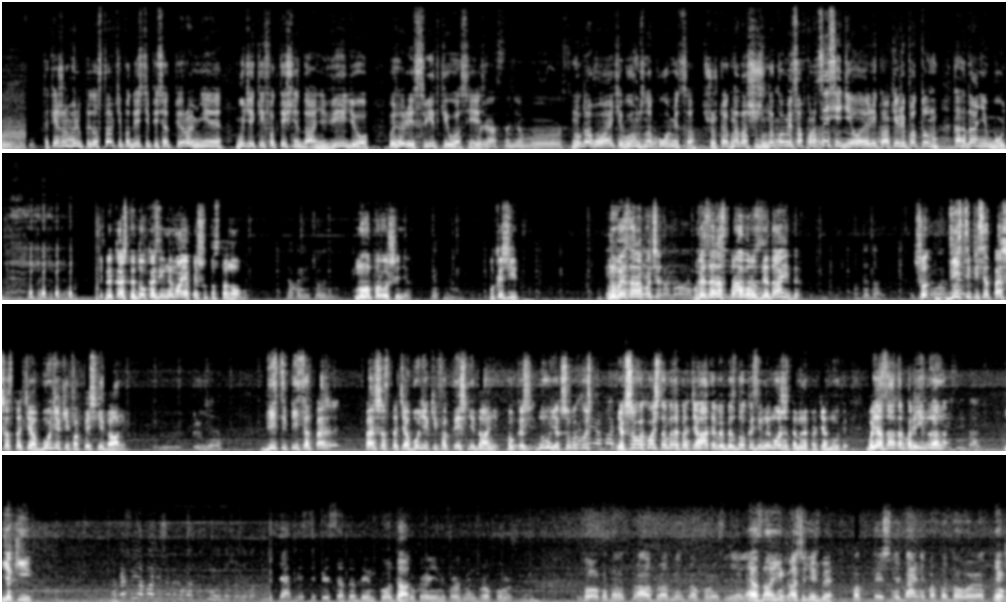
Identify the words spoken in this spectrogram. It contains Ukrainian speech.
Так я же вам говорю, предоставьте по 251 мне будь-які фактичні дані, відео. Ви ж говорили, свідки у вас есть. Пояснення в Ну давайте, будем знакомиться. Что ж, как, надо же знакомиться в процессе дела или как? Или потом, когда-нибудь? Ви кажете, доказів немає, я пишу постанову. Доказів чого немає? Мого порушення. Як немає? Покажіть. Ну, ви зараз поч- Ви зараз справу розглядаєте? Розглядаю. Що 251 стаття, будь-які фактичні дані. Ще раз. 251 стаття, будь-які фактичні дані. Покажіть, ну, якщо ви хочете, якщо ви хочете мене притягати, ви без доказів не можете мене притягнути. Бо я завтра переїду на Фактичні дані. які? А те, що я бачу, що ви рухаєте смузі, це що не фактично? Стаття 251 Кодекс Так. України про адмінправопорушення. Доказами справи про адмінправопорушення Я знаю її краще, ніж ви. фактичні дані посадової особи. Які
